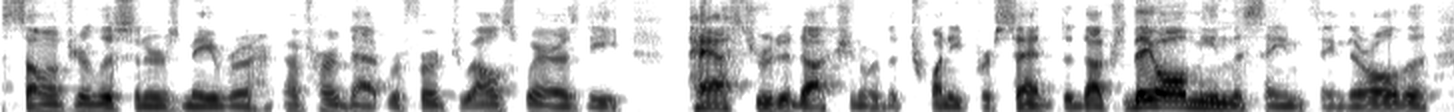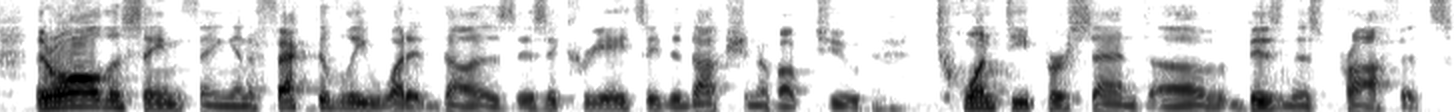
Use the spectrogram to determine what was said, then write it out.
Some of your listeners may re- have heard that referred to elsewhere as the pass-through deduction or the 20% deduction. They all mean the same thing. They're all the they're all the same thing and effectively what it does is it creates a deduction of up to 20% of business profits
